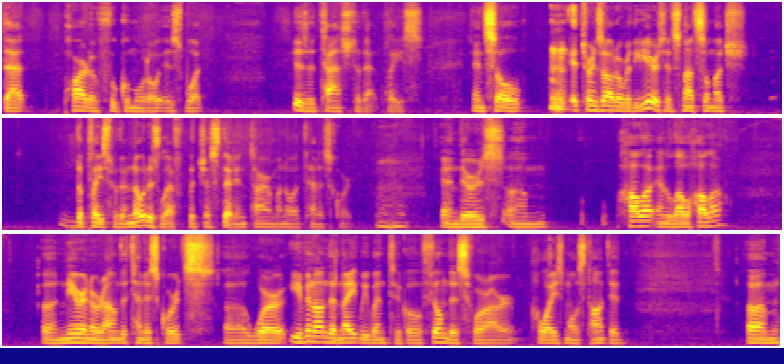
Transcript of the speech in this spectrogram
that part of Fukumoto is what is attached to that place. And so it turns out over the years, it's not so much the place where the note is left, but just that entire Manoa tennis court. And there's um, Hala and Lauhala uh, near and around the tennis courts, uh, where even on the night we went to go film this for our Hawaii's Most Haunted, um,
